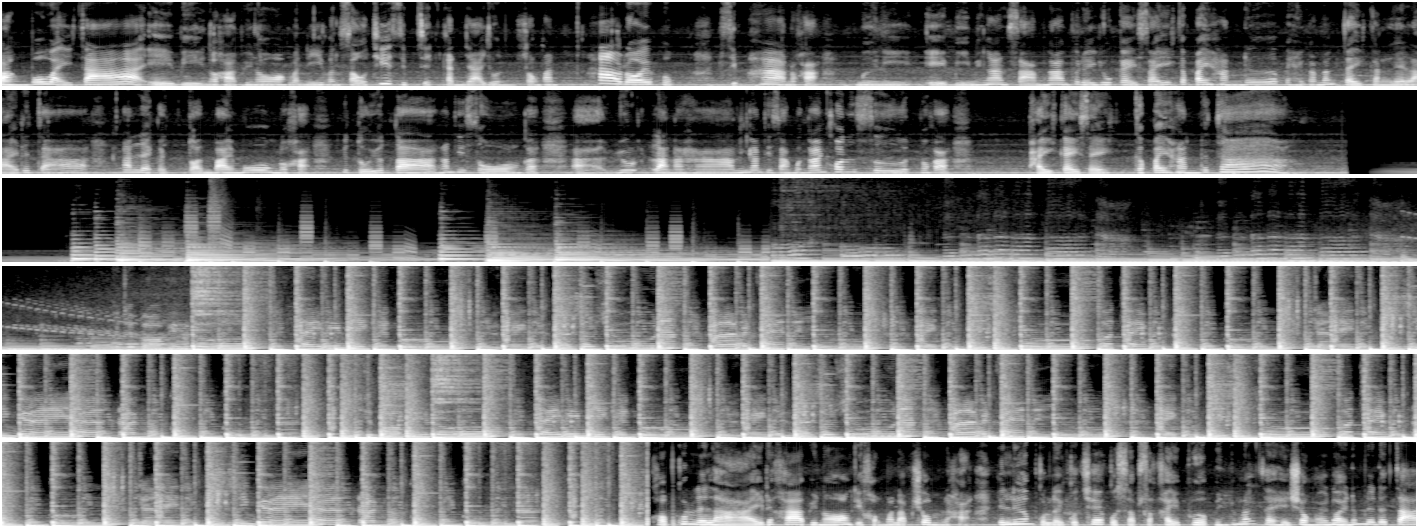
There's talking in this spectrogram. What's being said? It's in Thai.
ปังบ่ไหวจ้า AB เนาะค่ะพี่น้องวันนี้วันเสาร์ที่ 17 กันยายน 2565 เนาะค่ะ มือนี้ AB มีงาน 3 งานผู้ใดอยู่ไกลไซก็ไปหันเด้อไปให้กำลังใจกันหลายๆเด้อจ้างานแรกก็ตอนบ่ายโมงเนาะค่ะยุโตโยตางานที่ 2ก็อ่าอยู่ร้านอาหาร งานที่3เป็นงานคอนเสิร์ตเนาะค่ะไผไก่ไซก็ไปหันเด้อจ้า ก็จ ขอบคุณหลายๆนะคะพี่น้องที่เขามารับชมนะคะ อย่าลืมกดไลค์กดแชร์กดซับสไครต์เพื่อเป็นกำลังใจให้ช่องน้อยๆน้ำเด้อจ้า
